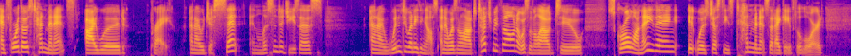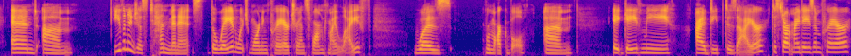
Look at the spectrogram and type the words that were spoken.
And for those 10 minutes, I would pray and I would just sit and listen to Jesus and I wouldn't do anything else. And I wasn't allowed to touch my phone. I wasn't allowed to scroll on anything. It was just these 10 minutes that I gave the Lord. And um, even in just 10 minutes, the way in which morning prayer transformed my life was remarkable. Um, it gave me a deep desire to start my days in prayer.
